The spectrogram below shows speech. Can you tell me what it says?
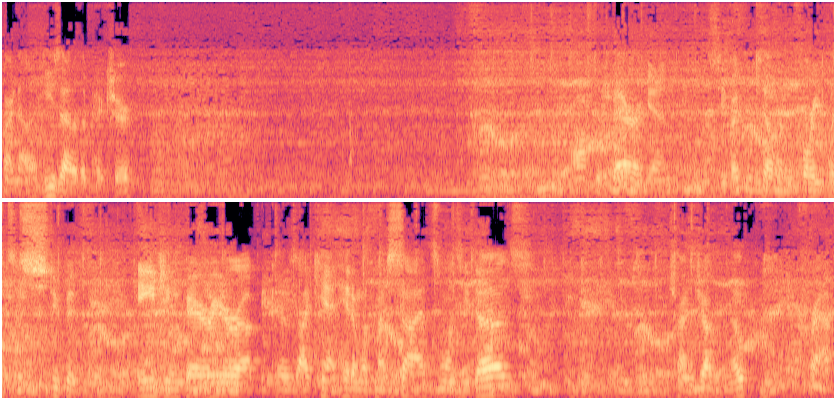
Alright, now that he's out of the picture. Off to the bear again. See if I can kill him before he puts his stupid aging barrier up because I can't hit him with my sides once he does. Try and jump. Nope. Crap.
